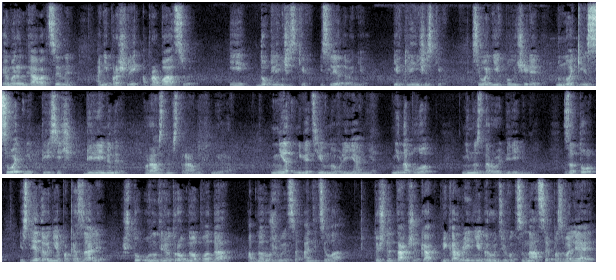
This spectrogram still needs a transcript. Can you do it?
МРНК-вакцины, они прошли апробацию и до клинических исследований, и в клинических Сегодня их получили многие сотни тысяч беременных в разных странах мира. Нет негативного влияния ни на плод, ни на здоровье беременных. Зато исследования показали, что у внутриутробного плода обнаруживаются антитела. Точно так же, как при кормлении грудью вакцинация позволяет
